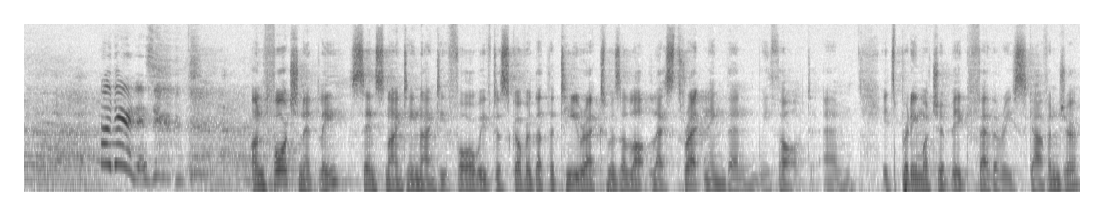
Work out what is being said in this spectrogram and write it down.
Oh, there it is. Unfortunately, since 1994, we've discovered that the T Rex was a lot less threatening than we thought. Um, it's pretty much a big feathery scavenger.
